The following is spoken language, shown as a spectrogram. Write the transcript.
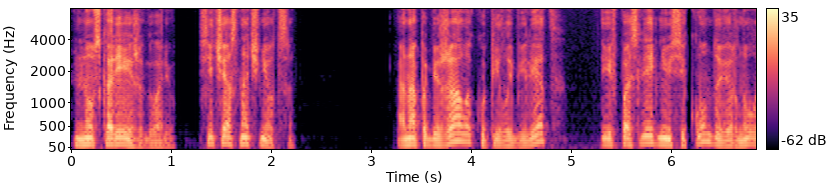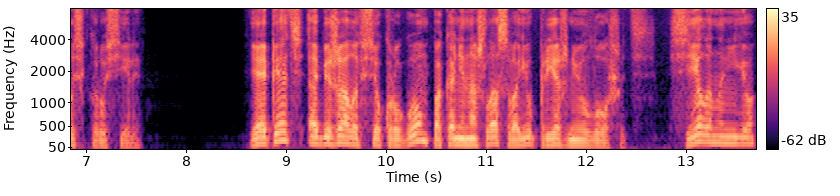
«Ну, скорее же», — говорю, — «сейчас начнется». Она побежала, купила билет и в последнюю секунду вернулась к карусели. И опять обежала все кругом, пока не нашла свою прежнюю лошадь. Села на нее,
